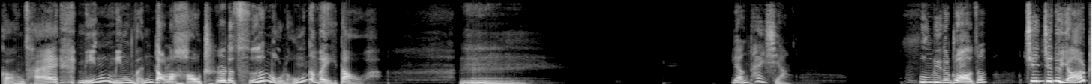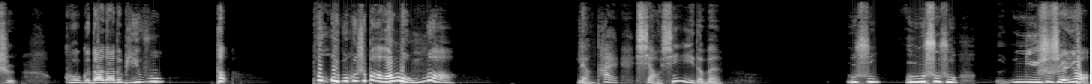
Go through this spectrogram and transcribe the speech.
刚才明明闻到了好吃的慈母龙的味道啊！嗯，梁太想。锋利的爪子，尖尖的牙齿，疙疙瘩瘩的皮肤，它，它会不会是霸王龙啊？梁太小心翼翼的问：“叔，叔叔，你是谁呀？”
